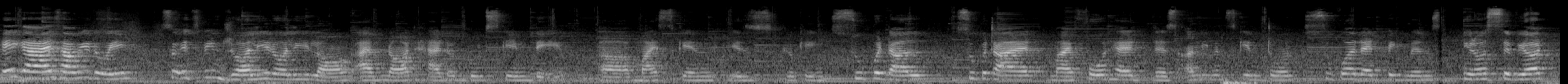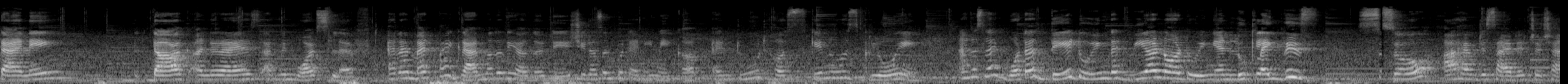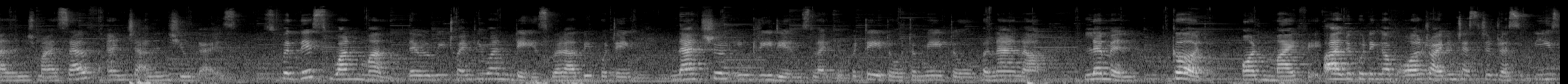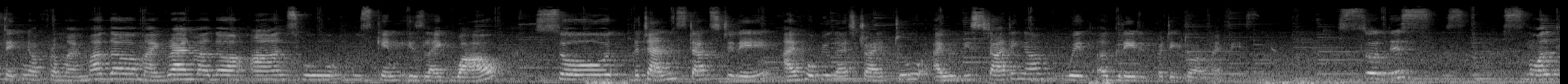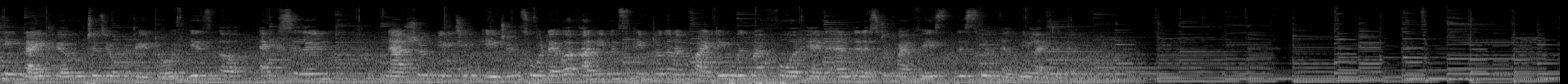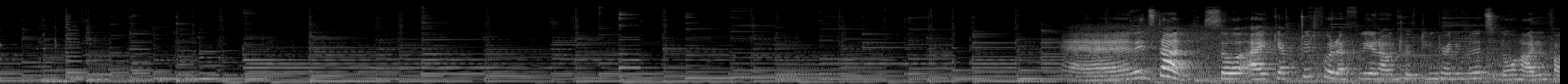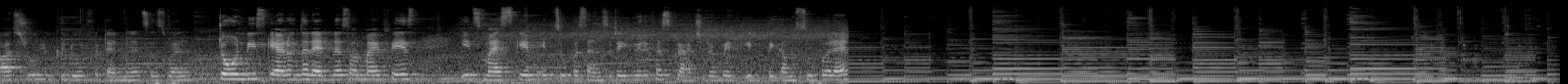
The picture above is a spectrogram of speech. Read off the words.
Hey guys, how are you doing? So it's been jolly, really long. I've not had a good skin day. Uh, my skin is looking super dull, super tired. My forehead, there's uneven skin tone, super red pigments, you know, severe tanning, dark under eyes. I mean, what's left? And I met my grandmother the other day. She doesn't put any makeup, and dude, her skin was glowing. And I was like, what are they doing that we are not doing and look like this? So I have decided to challenge myself and challenge you guys. So for this one month, there will be 21 days where I'll be putting natural ingredients like your potato, tomato, banana, lemon, curd on my face. I'll be putting up all tried and tested recipes taken up from my mother, my grandmother, aunts who whose skin is like wow. So the challenge starts today. I hope you guys try it too. I will be starting up with a grated potato on my face. So this small thing right here, which is your potato, is an excellent natural bleaching agent. So whatever uneven skin tone that I'm fighting with my forehead and the rest of my face, this will help me lighten it. So I kept it for roughly around 15-20 minutes. No hard and fast rule. You can do it for 10 minutes as well. Don't be scared of the redness on my face. It's my skin. It's super sensitive. Even if I scratch it a bit, it becomes super red.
